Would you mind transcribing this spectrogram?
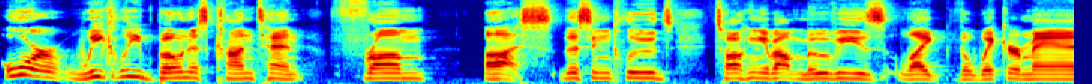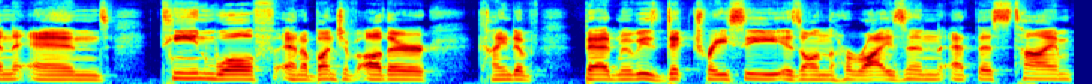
or weekly bonus content from us. This includes talking about movies like The Wicker Man and Teen Wolf and a bunch of other kind of bad movies. Dick Tracy is on the horizon at this time.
